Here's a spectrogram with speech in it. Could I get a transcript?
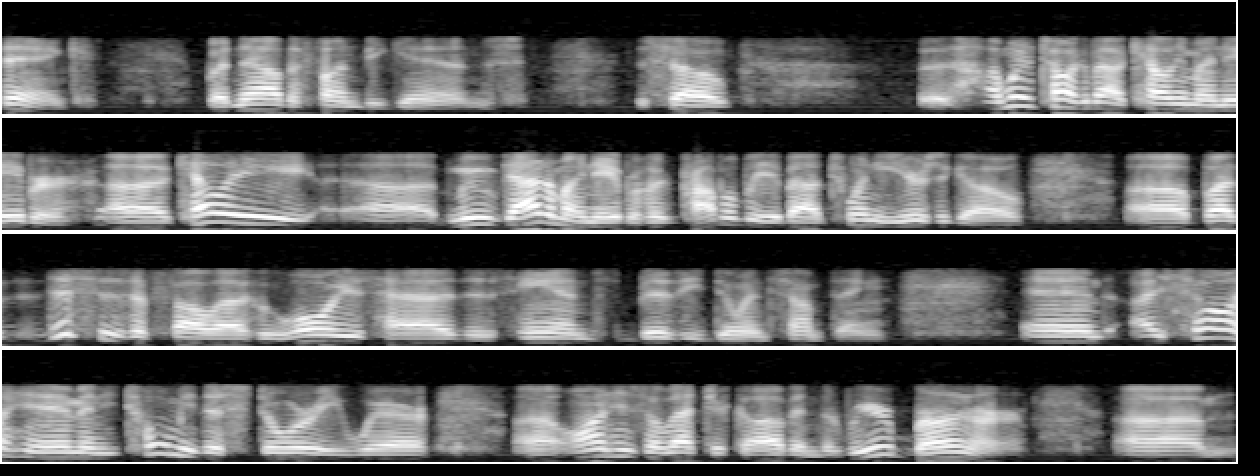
think, but now the fun begins. So uh, I want to talk about Kelly, my neighbor. Uh, Kelly uh, moved out of my neighborhood probably about 20 years ago. Uh, but this is a fella who always had his hands busy doing something. And I saw him, and he told me this story where uh, on his electric oven, the rear burner um,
